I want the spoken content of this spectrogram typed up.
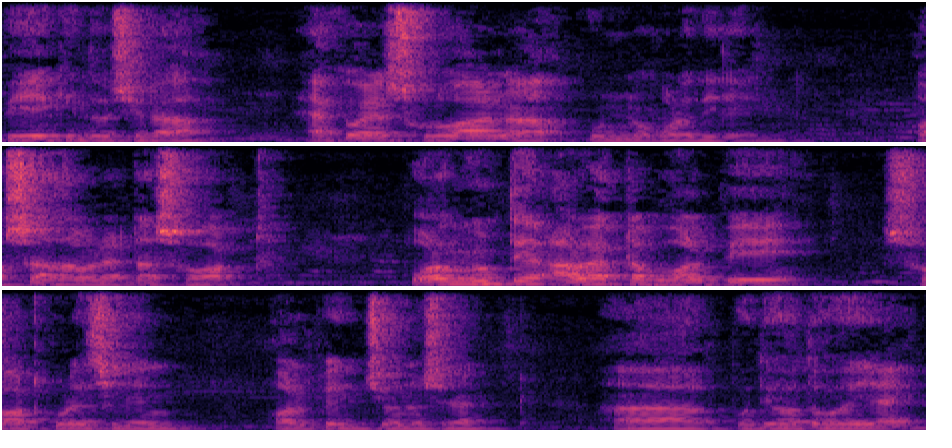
পেয়ে কিন্তু সেটা একেবারে ষোলো আনা পূর্ণ করে দিলেন। অসাধারণ একটা শট। পর মুহূর্তে আরও একটা বল পেয়ে শট করেছিলেন অল্পের জন্য সেটা প্রতিহত হয়ে যায়।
